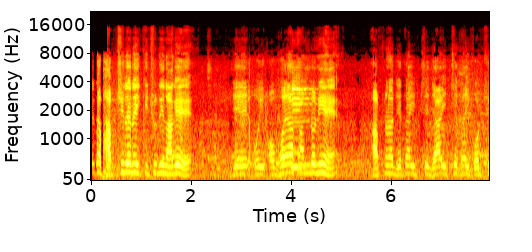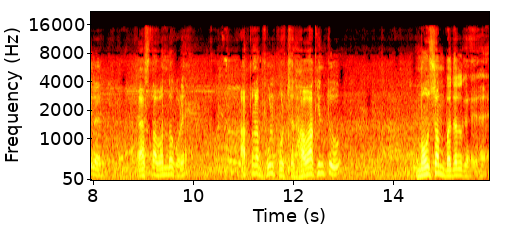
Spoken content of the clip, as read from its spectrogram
এটা ভাবছিলেন এই কিছুদিন আগে যে ওই অভয়া কাণ্ড নিয়ে আপনারা যেটা ইচ্ছে যা ইচ্ছে তাই করছিলেন রাস্তা বন্ধ করে। আপনারা ভুল করছেন। হাওয়া কিন্তু মৌসম বদল গে হ্যাঁ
